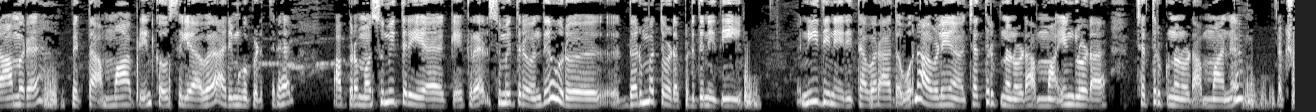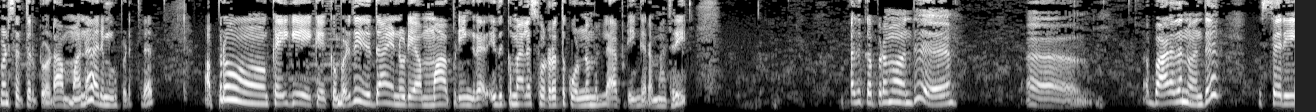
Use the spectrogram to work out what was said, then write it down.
ராமரை பெத்த அம்மா அப்படின்னு கௌசல்யாவை அறிமுகப்படுத்துறார். அப்புறமா சுமித்திரைய கேட்கிறார். சுமித்ரா வந்து ஒரு தர்மத்தோட பிரதிநிதி. நீதி நெறி தவறாதவன் அவளையும் சத்ருக்னனோட அம்மா எங்களோட சத்ருக்னனோட அம்மான்னு லக்ஷ்மண் சத்ருக்னோட அம்மான்னு அறிமுகப்படுத்துறார். அப்புறம் கைகையை கேட்கும் பொழுது இதுதான் என்னுடைய அம்மா அப்படிங்கிறார். இதுக்கு மேல சொல்றதுக்கு ஒண்ணும் இல்லை அப்படிங்கிற மாதிரி. அதுக்கப்புறமா வந்து பாரதன் வந்து சரி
